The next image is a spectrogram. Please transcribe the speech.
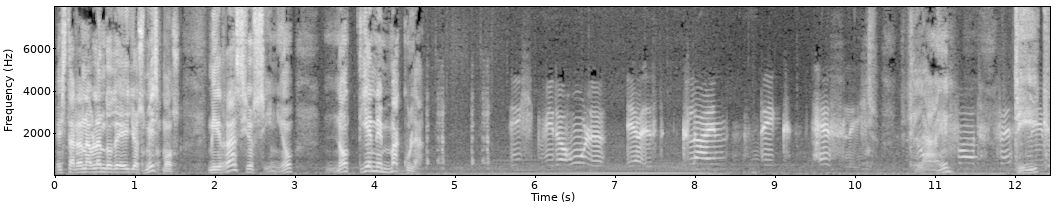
Estarán hablando de ellos mismos. Mi raciocinio no tiene mácula. Ich wiederhole. Er ist klein, dick,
